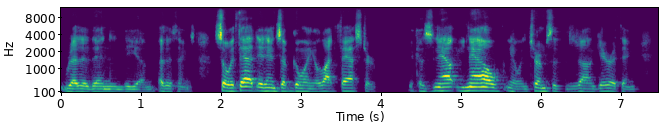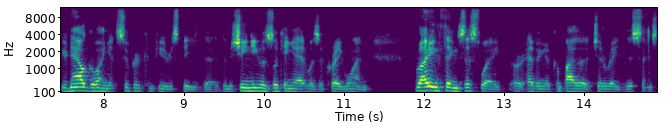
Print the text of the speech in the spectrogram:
rather than in the um, other things. So with that, it ends up going a lot faster because now, now, you know, in terms of the Dongarra thing, you're now going at supercomputer speed. The, the machine he was looking at was a Cray one. Writing things this way or having a compiler that generated these things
